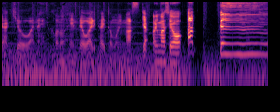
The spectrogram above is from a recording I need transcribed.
じゃあ今日はね、この辺で終わりたいと思います。じゃあ、終わりますよ。あっ、ーん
